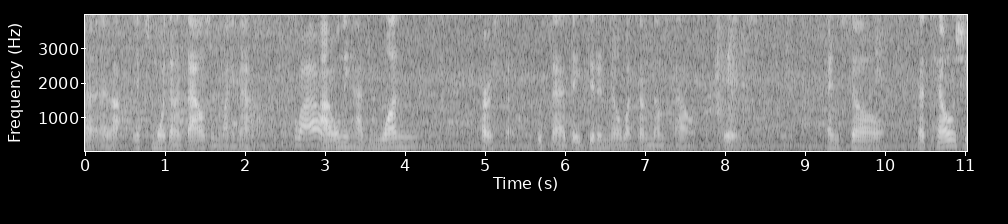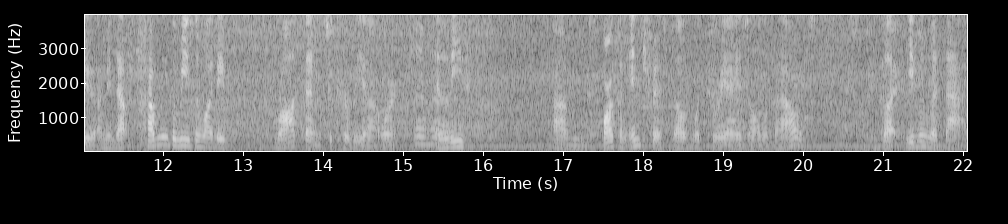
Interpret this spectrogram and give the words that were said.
uh, I- it's more than a thousand by now. wow. I only had one person who said they didn't know what Gangnam Style is. And so that tells you, I mean, that probably the reason why they brought them to Korea or at least um, spark an interest of what Korea is all about. But even with that,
